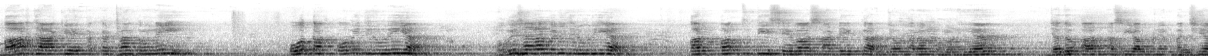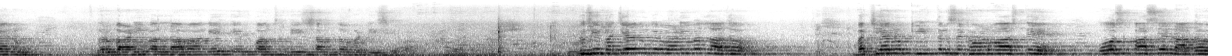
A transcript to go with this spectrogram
ਬਾਹਰ ਜਾ ਕੇ ਇਕੱਠਾਂ ਤੋਂ ਨਹੀਂ, ਉਹ ਤਾਂ ਉਹ ਵੀ ਜ਼ਰੂਰੀ ਆ। ਉਹ ਵੀ ਸਾਰਾ ਕੁਝ ਜ਼ਰੂਰੀ ਆ। ਪਰ ਪੰਥ ਦੀ ਸੇਵਾ ਸਾਡੇ ਘਰ ਚੋਂ ਆਰੰਭ ਹੋਣੀ ਹੈ ਜਦੋਂ ਅ- ਅਸੀਂ ਆਪਣੇ ਬੱਚਿਆਂ ਨੂੰ ਗੁਰਬਾਣੀ ਵੱਲ ਲਾਵਾਂਗੇ, ਇਹ ਪੰਥ ਦੀ ਸਭ ਤੋਂ ਵੱਡੀ ਸੇਵਾ। ਤੁਸੀਂ ਬੱਚਿਆਂ ਨੂੰ ਗੁਰਬਾਣੀ ਵੱਲ ਲਾ ਦਿਓ। ਬੱਚਿਆਂ ਨੂੰ ਕੀਰਤਨ ਸਿਖਾਉਣ ਵਾਸਤੇ ਉਸ ਪਾਸੇ ਲਾ ਦਿਓ।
